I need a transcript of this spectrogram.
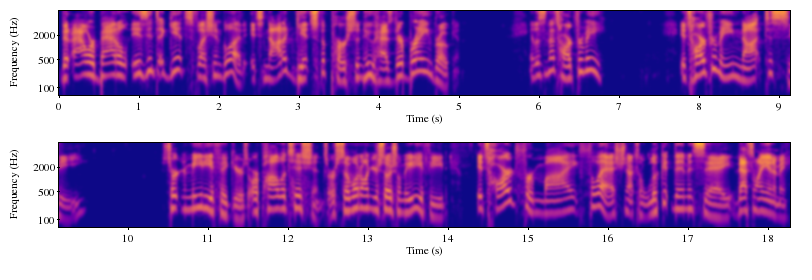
That our battle isn't against flesh and blood. It's not against the person who has their brain broken. And listen, that's hard for me. It's hard for me not to see certain media figures or politicians or someone on your social media feed. It's hard for my flesh not to look at them and say, that's my enemy.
